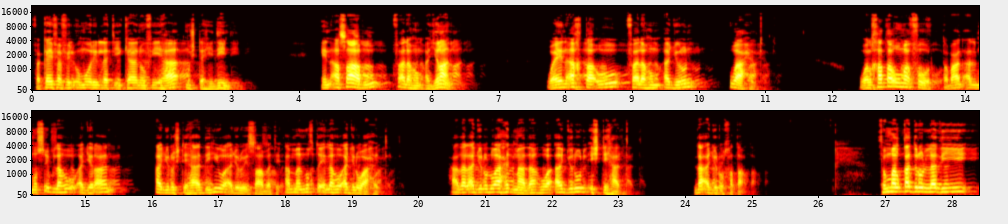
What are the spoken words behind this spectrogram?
فكيف في الأمور التي كانوا فيها مجتهدين؟ إن أصابوا فلهم أجران وإن أخطأوا فلهم أجر واحد. والخطأ مغفور. طبعا المصيب له أجران أجر اجتهاده وأجر إصابته. أما المخطئ له أجر واحد. هذا الأجر الواحد ماذا؟ هو أجر الاجتهاد لا أجر الخطأ. ثم القدر الذي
